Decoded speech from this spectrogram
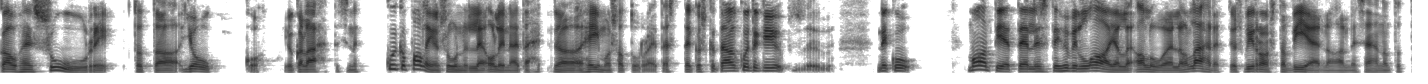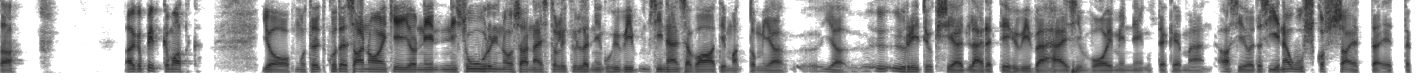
kauhean suuri tota, joukko, joka lähti sinne. Kuinka paljon suunnilleen oli näitä heimosatureita sitten, koska tämä on kuitenkin äh, niin kuin, maantieteellisesti hyvin laajalle alueelle on lähdetty, jos Virosta Vienaan, niin sehän on tota, aika pitkä matka. Joo, mutta kuten sanoinkin jo, niin, niin suurin osa näistä oli kyllä niin kuin hyvin sinänsä vaatimattomia ja yrityksiä, että lähdettiin hyvin vähäisin voimin niin kuin tekemään asioita siinä uskossa, että, että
